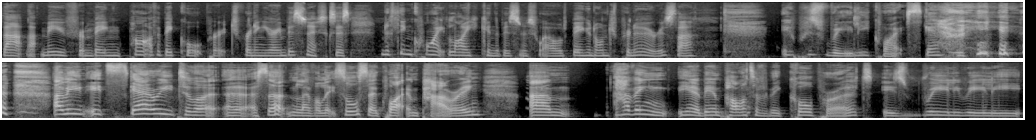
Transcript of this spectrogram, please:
that that move from being part of a big corporate to running your own business? Because there's nothing quite like in the business world being an entrepreneur, is there? it was really quite scary. I mean, it's scary to a, a, certain level. It's also quite empowering. Um, having you know being part of a big corporate is really really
